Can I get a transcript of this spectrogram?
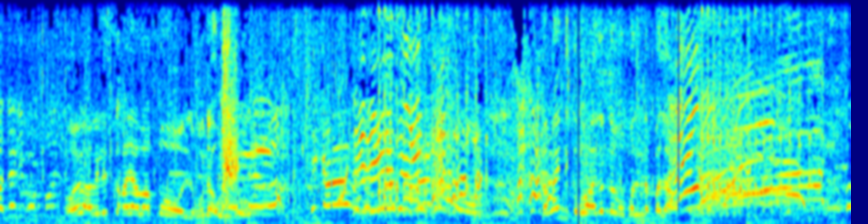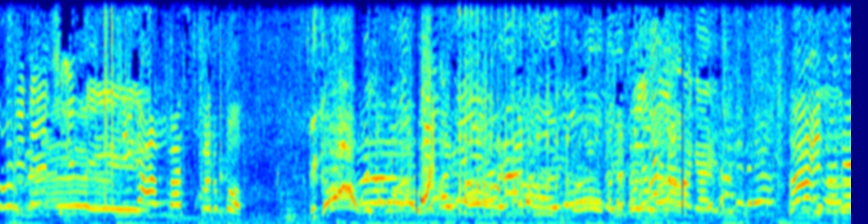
Ma- madali ma-fall. Oy, mabilis ka kaya ma-fall. Una-uno. Ikaw! Hindi! Tama, hindi ko alam na ma-fall na pala. Sinechit eh. Sino ang mas marupok? Ikaw! Ikaw! Ikaw! Ikaw! Kayo guys. Ah, ito na!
